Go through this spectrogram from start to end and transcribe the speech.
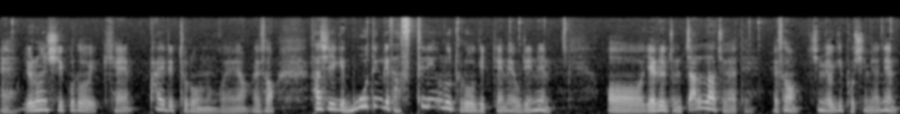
네, 이런 식으로 이렇게 파일이 들어오는 거예요. 그래서 사실 이게 모든 게 다 string으로 들어오기 때문에 우리는 어, 얘를 좀 잘라줘야 돼. 그래서 지금 여기 보시면은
